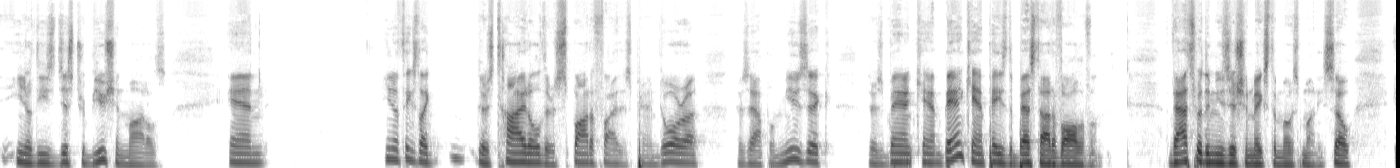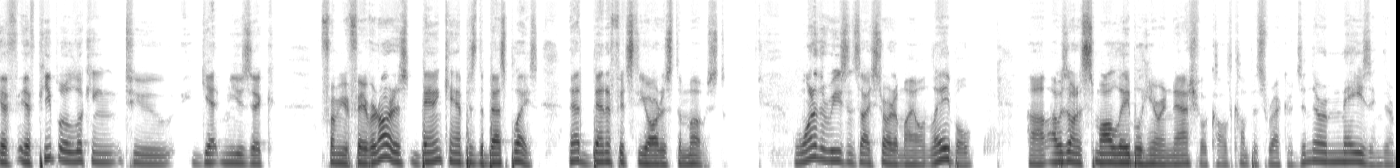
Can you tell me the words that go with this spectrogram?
you know these distribution models and you know things like there's Tidal, there's Spotify, there's Pandora, there's Apple Music, there's Bandcamp. Bandcamp pays the best out of all of them. That's where the musician makes the most money. So if if people are looking to get music from your favorite artist, Bandcamp is the best place. That benefits the artist the most. One of the reasons I started my own label, uh, I was on a small label here in Nashville called Compass Records, and they're amazing. They're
